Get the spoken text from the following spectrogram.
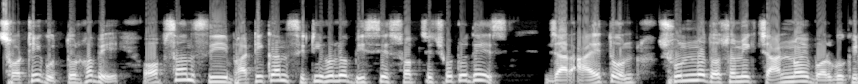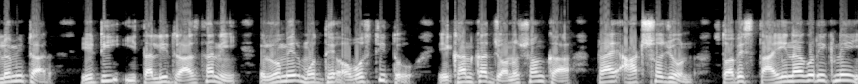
সঠিক উত্তর হবে অপশন সি ভাটিকান সিটি হল বিশ্বের সবচেয়ে ছোট দেশ, যার আয়তন শূন্য দশমিক চার নয় বর্গ কিলোমিটার। এটি ইতালির রাজধানী রোমের মধ্যে অবস্থিত। এখানকার জনসংখ্যা প্রায় আটশো জন, তবে স্থায়ী নাগরিক নেই।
